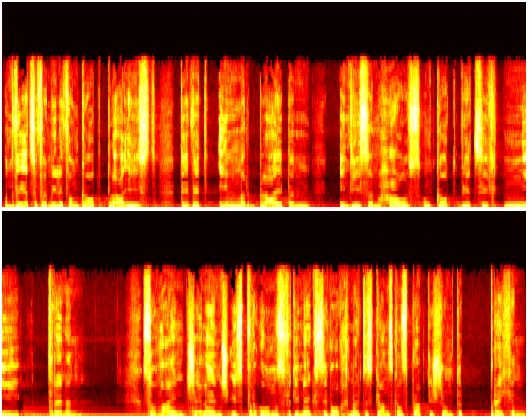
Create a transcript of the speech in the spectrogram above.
Und wer zur Familie von Gott ist, der wird immer bleiben in diesem Haus und Gott wird sich nie trennen. So mein Challenge ist für uns für die nächste Woche, ich möchte es ganz, ganz praktisch runterbrechen.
